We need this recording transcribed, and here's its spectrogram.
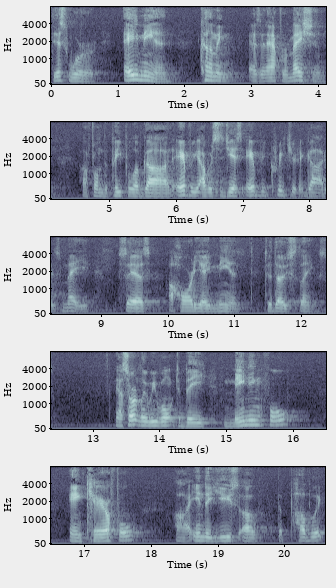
this word, Amen, coming as an affirmation uh, from the people of God. Every, I would suggest, every creature that God has made says a hearty Amen to those things. Now, certainly, we want to be meaningful and careful uh, in the use of the public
